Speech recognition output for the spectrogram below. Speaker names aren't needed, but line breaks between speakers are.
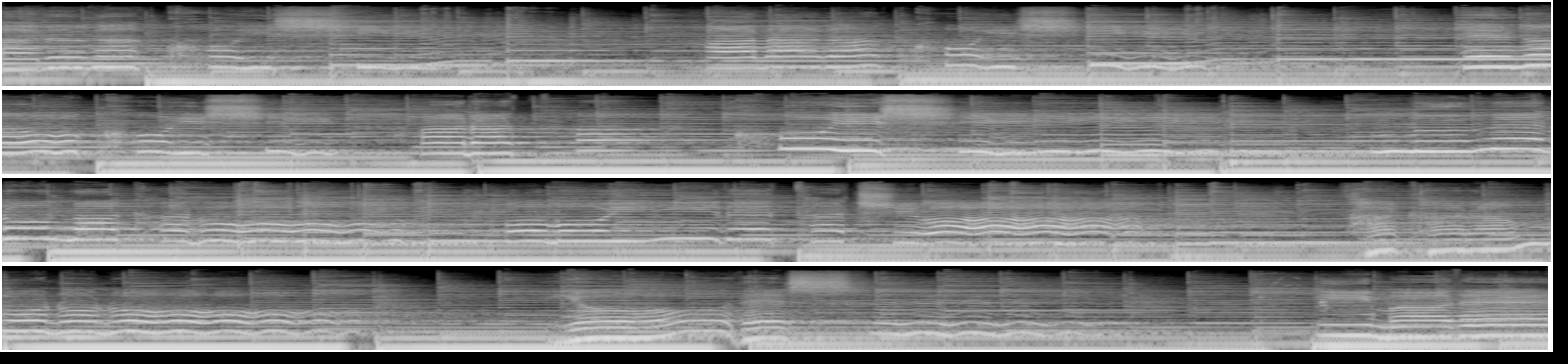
春が恋しい。花が恋しい。笑顔恋しい。あなた恋しい。胸の中の思い出たちは宝物のまで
